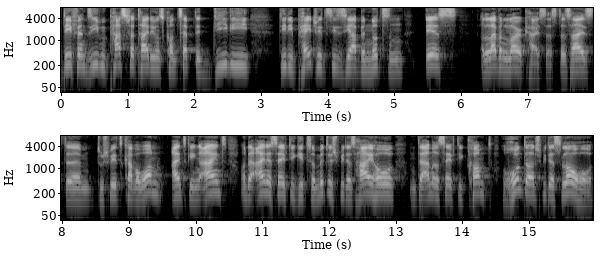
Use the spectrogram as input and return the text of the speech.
defensiven Passverteidigungskonzepte, die die, die, die Patriots dieses Jahr benutzen, ist 11 Lurk heißt das. Das heißt, ähm, du spielst Cover One, 1 gegen 1 und der eine Safety geht zur Mitte, spielt das High Hole und der andere Safety kommt runter und spielt das Slow Hole.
